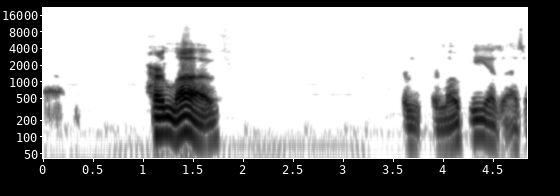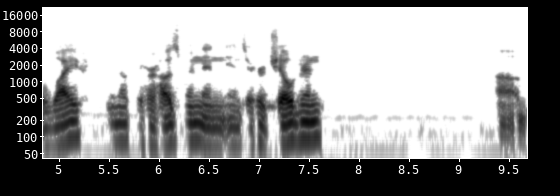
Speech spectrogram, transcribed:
Um, her love for, for Loki as, as a wife, you know, to her husband and, and to her children, um,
